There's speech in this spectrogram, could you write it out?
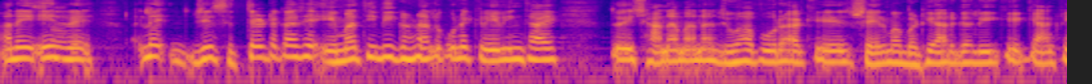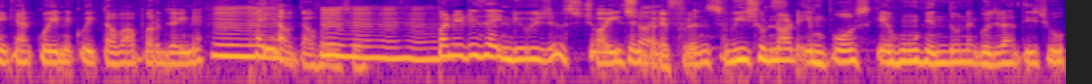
અને એ રે- એટલે જે સિત્તેર ટકા છે એમાંથી બી ઘણા લોકોને ક્રેવિંગ થાય તો એ છાનામાના જુહાપુરા કે શહેરમાં ભઠિયાર ગલી કે ક્યાંક ને ક્યાંક કોઈને કોઈ તવા પર જઈને ખાઈ આવતા હોય છે. પણ it is a individual's choice and preference we should not impose કે હું હિન્દુ ને ગુજરાતી છું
